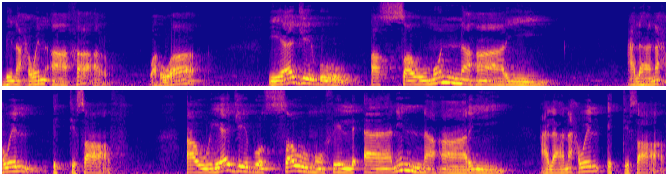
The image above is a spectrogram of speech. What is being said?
بنحو آخر وهو يجب الصوم النهاري على نحو الاتصاف أو يجب الصوم في الآن النهاري على نحو الاتصاف.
